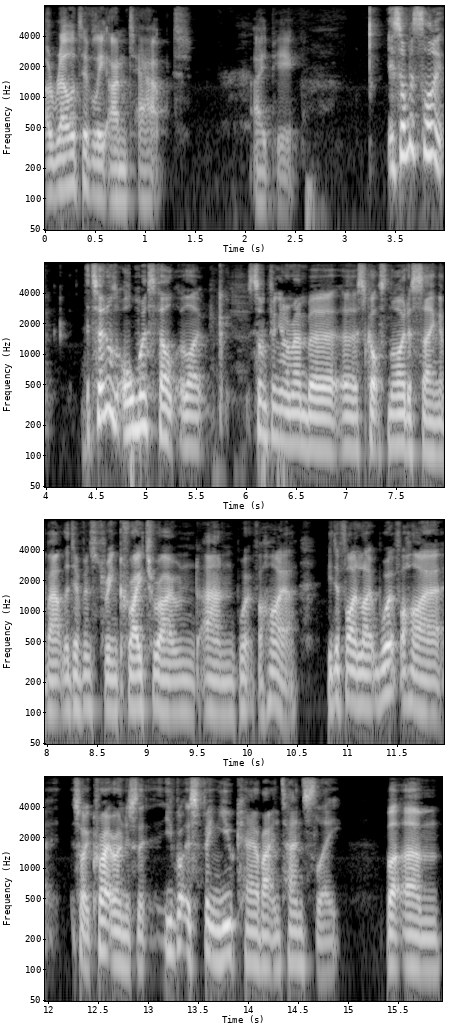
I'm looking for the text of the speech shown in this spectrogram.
a relatively untapped IP? It's almost like Eternals almost felt like something I remember uh, Scott Snyder saying about the difference between creator owned and work for hire. He defined like work for hire. Sorry, creator owned is that you've got this thing you care about intensely, but um,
